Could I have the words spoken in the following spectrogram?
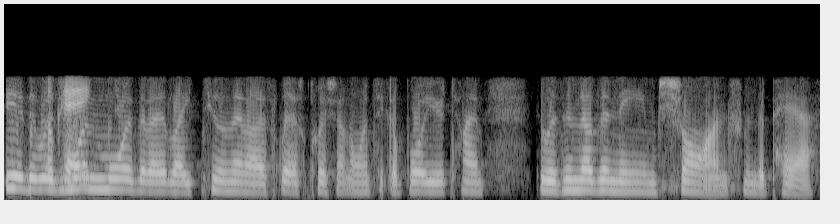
Yeah, there was Okay. one more that I'd like too, and then our last question. I don't want to take up all your time. There was another name, Sean, from the past.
